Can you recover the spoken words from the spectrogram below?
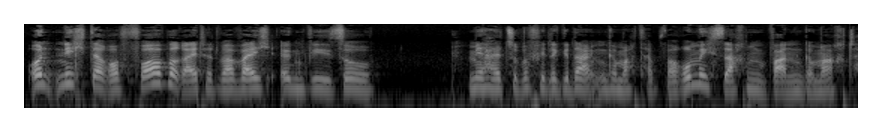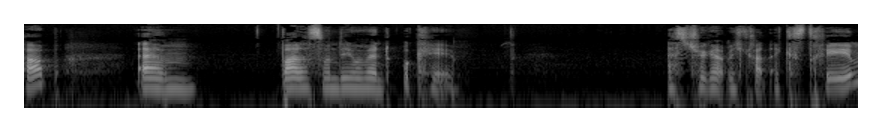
und nicht darauf vorbereitet war, weil ich irgendwie so mir halt super viele Gedanken gemacht habe, warum ich Sachen wann gemacht habe, ähm, war das so in dem Moment, okay, es triggert mich gerade extrem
